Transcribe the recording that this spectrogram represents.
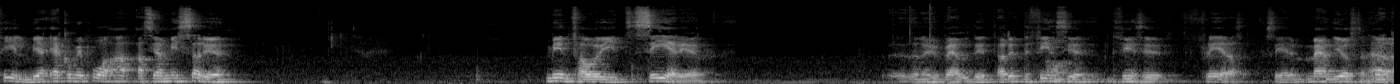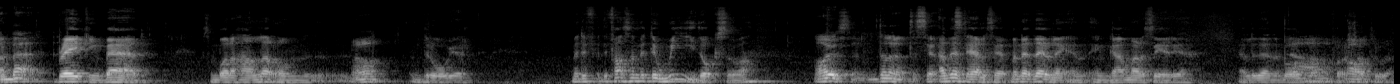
film. Jag, jag kom ju på, alltså jag missade ju min favoritserie. Den är ju väldigt, ja det, det finns Ja. ju det finns ju flera serier, men just den här Breaking Bad. Breaking Bad som bara handlar om Ja. droger. Men det, det fanns en som heter Weed också va? Ja, just det. Den har jag inte sett. Jag hade inte heller sett, men det, det är väl en, en gammal serie. Eller den var Ja, bland de första, ja. tror jag.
